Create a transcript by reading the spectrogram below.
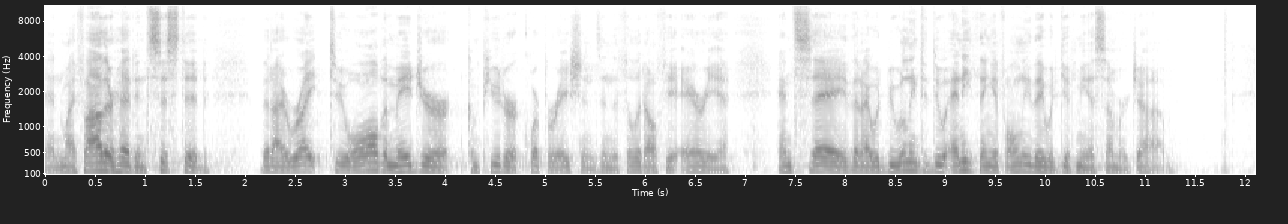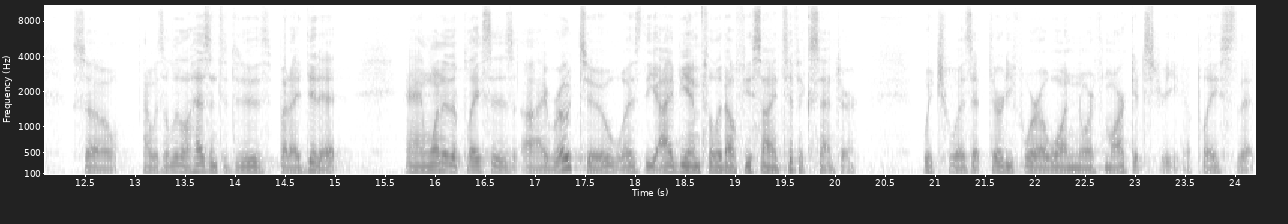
And my father had insisted that I write to all the major computer corporations in the Philadelphia area and say that I would be willing to do anything if only they would give me a summer job. So I was a little hesitant to do this, but I did it. And one of the places I wrote to was the IBM Philadelphia Scientific Center which was at 3401 North Market Street, a place that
